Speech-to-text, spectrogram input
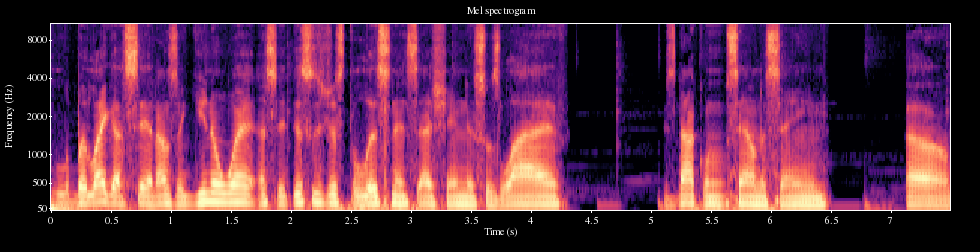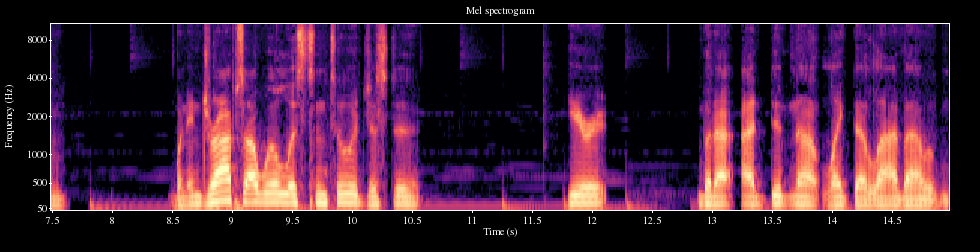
but like I said, I was like, you know what? I said this is just a listening session. This was live. It's not going to sound the same. Um, when it drops, I will listen to it just to hear it. But I, I did not like that live album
